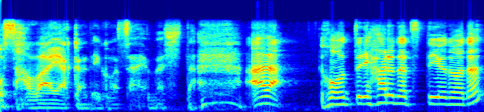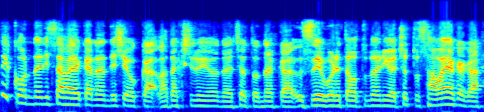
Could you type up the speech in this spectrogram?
お、爽やかでございました。あら、本当に春夏っていうのはなんでこんなに爽やかなんでしょうか？私のようなちょっとなんか薄汚れた大人にはちょっと爽やかが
